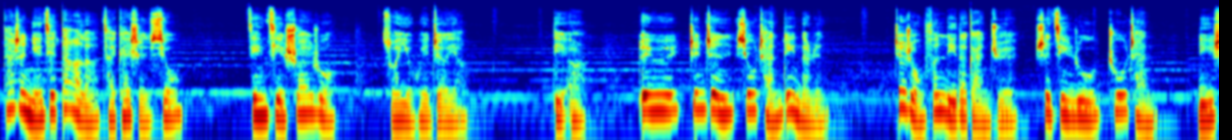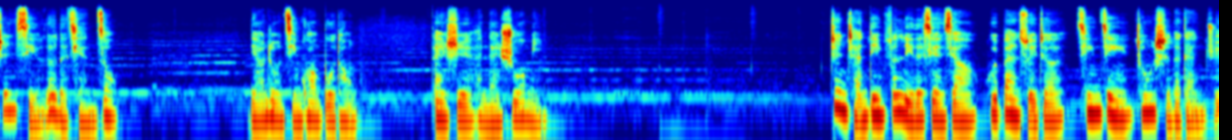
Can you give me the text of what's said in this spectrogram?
他是年纪大了才开始修，精气衰弱，所以会这样；第二，对于真正修禅定的人，这种分离的感觉是进入初禅、离身喜乐的前奏。两种情况不同，但是很难说明。正禅定分离的现象会伴随着清净充实的感觉。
